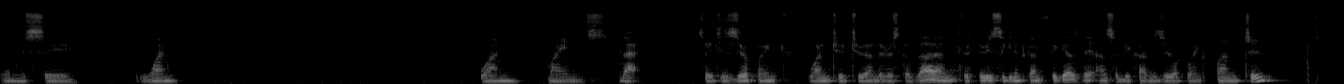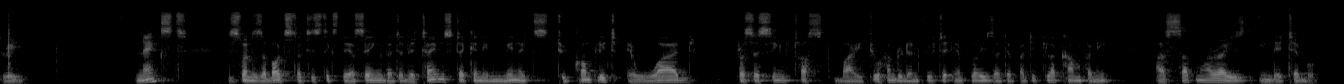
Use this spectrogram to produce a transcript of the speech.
Then we say 1 1 minus that. So it is 0 0.122 and the rest of that and the three significant figures the answer becomes 0 0.123 next this one is about statistics. They are saying that the times taken in minutes to complete a word processing task by 250 employees at a particular company are summarized in the table.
